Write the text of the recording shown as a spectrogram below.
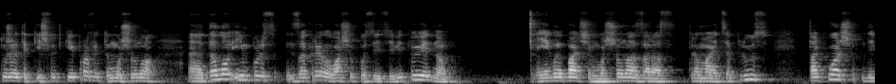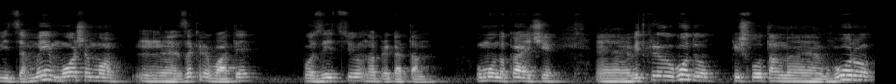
дуже такий швидкий профіт, тому що воно е, дало імпульс, і закрило вашу позицію. Відповідно, як ми бачимо, що у нас зараз тримається плюс, також дивіться, ми можемо закривати позицію, наприклад, там, умовно кажучи, е, відкрили угоду, пішло там е, вгору,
